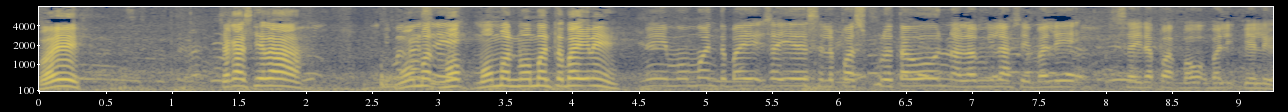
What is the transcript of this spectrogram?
Baik. Cakap sikit lah. Momen, momen, momen terbaik ni. Ni momen terbaik saya selepas 10 tahun Alhamdulillah saya balik Saya dapat bawa balik piala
